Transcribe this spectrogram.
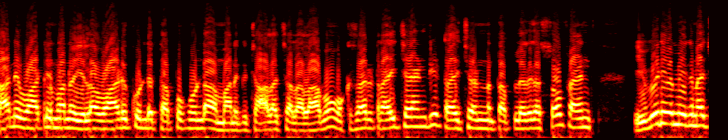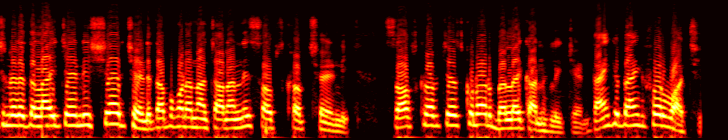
కానీ వాటిని మనం ఇలా వాడుకుంటే తప్పకుండా మనకి చాలా చాలా లాభం. ఒకసారి ట్రై చేయండి. ట్రై చేయడం తప్పలేదుగా సో ఫ్రెండ్స్ ఈ వీడియో మీకు నచ్చినట్లయితే లైక్ చేయండి షేర్ చేయండి. తప్పకుండా నా ఛానల్ని సబ్స్క్రైబ్ చేయండి. సబ్స్క్రైబ్ చేసుకున్నారు బెల్ ఐకాన్ క్లిక్ చేయండి. Thank you thank you for watching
